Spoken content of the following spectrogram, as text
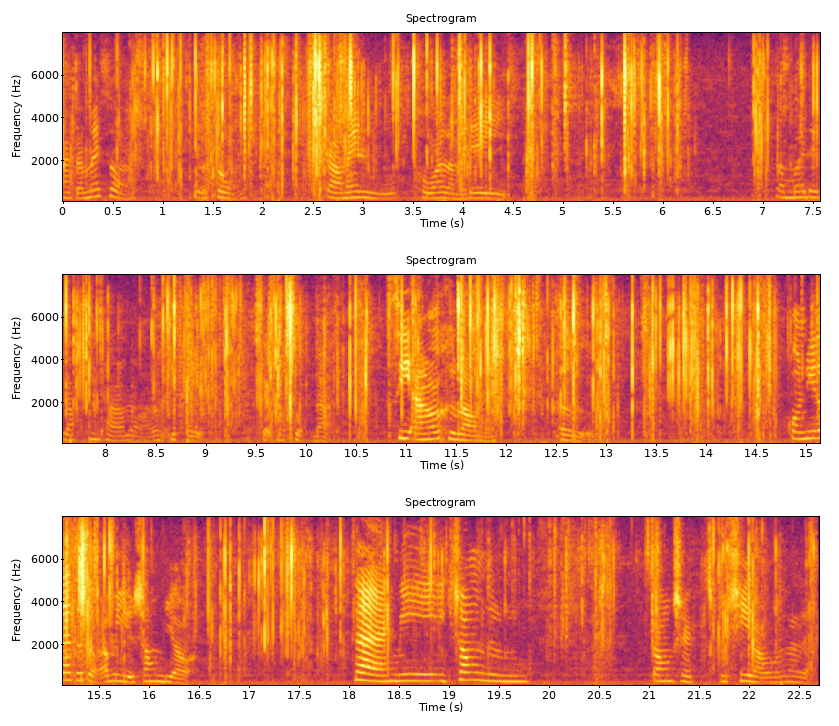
อาจจะไม่ส่งหรือส่งเราไม่รู้ เพราะว่าเราไม่ได้ เราไม่ได้รับคำถามหรอกเราคิดเองแต่ก็ส่งได้ CR ก็คือเราไงเออ คนที่น่าจะส่งก็มีอยู่ช่องเดียว แต่มีอีกช่องหนึ่งต้องเช็คสกุชี่เรานั่นแหละ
